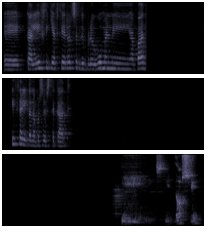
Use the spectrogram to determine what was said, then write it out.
Ε, καλύφθηκε αυτή η ερώτηση από την προηγούμενη απάντηση ή θέλετε να προσθέσετε κάτι; Η, η δόση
